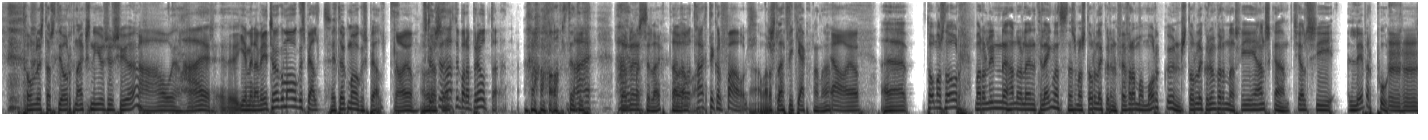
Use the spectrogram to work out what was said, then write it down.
tónlistarstjórn X977 Já, já, það er, eh, ég meina við tökum á okkur spjald. Við tökum á okkur spjald. Já, já, að- þarftu bara að brjóta. Já, Það er- Það það er nöðsilegt Þetta var tactical foul. Það var að sleppa í gegn hana Já, já, uh, Tómas Þór var á línunni, hann er á leiðinu til Englands þar sem að stórleikurinn fer fram á morgun stórleikur umferðarnar í anska Chelsea Liverpool Mhm.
